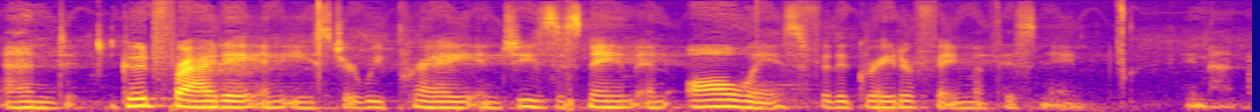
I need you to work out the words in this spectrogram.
and Good Friday and Easter. We pray in Jesus' name and always for the greater fame of his name. Amen.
